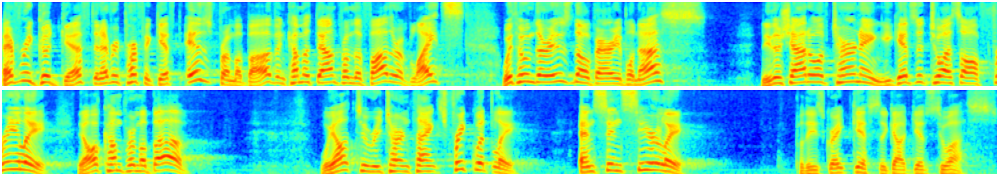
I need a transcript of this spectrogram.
Every good gift and every perfect gift is from above and cometh down from the Father of lights, with whom there is no variableness, neither shadow of turning. He gives it to us all freely. They all come from above. We ought to return thanks frequently and sincerely for these great gifts that God gives to us.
